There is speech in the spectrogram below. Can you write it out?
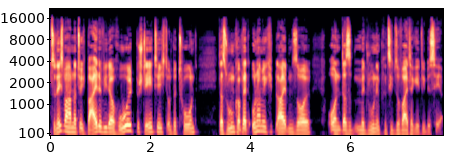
Zunächst mal haben natürlich beide wiederholt, bestätigt und betont, dass Rune komplett unheimlich bleiben soll und dass es mit Rune im Prinzip so weitergeht wie bisher.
